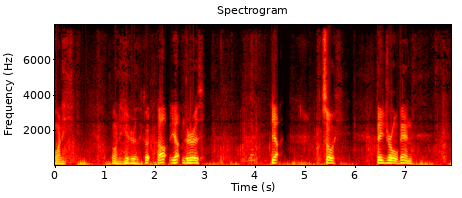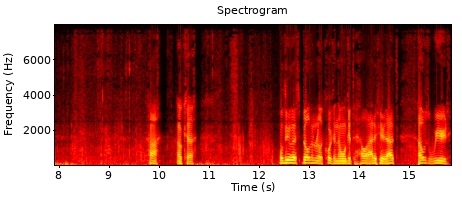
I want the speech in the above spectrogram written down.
Going going here really quick. Oh, yep, there is. Yeah. So they drove in. Huh. Okay. We'll do this building real quick and then we'll get the hell out of here. That's that was weird.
